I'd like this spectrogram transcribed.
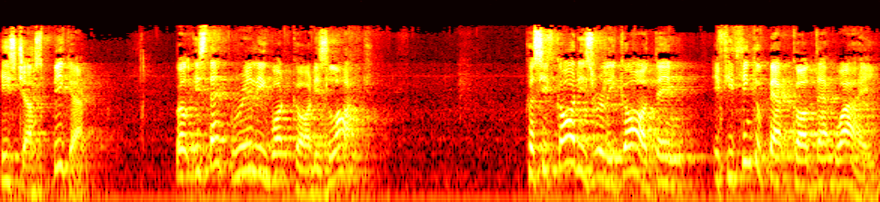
He's just bigger. Well, is that really what God is like? Because if God is really God, then if you think about God that way,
